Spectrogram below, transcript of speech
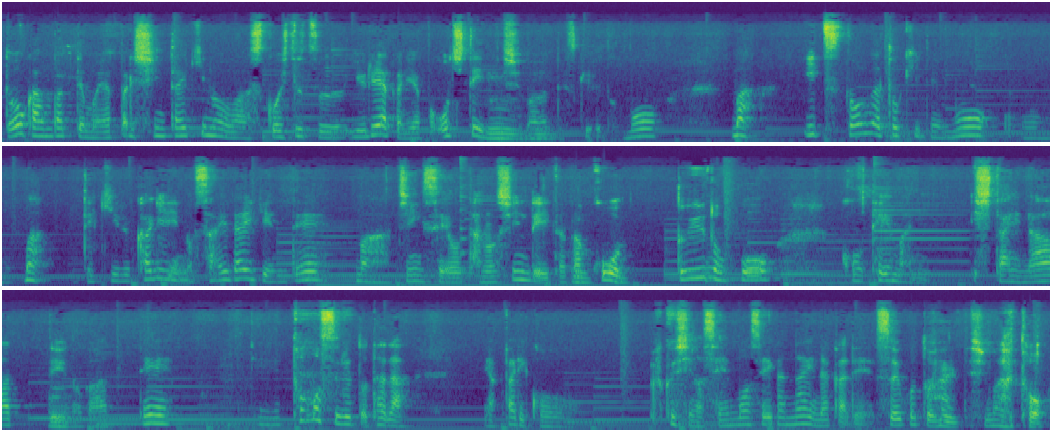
どう頑張ってもやっぱり身体機能は少しずつ緩やかにやっぱ落ちていってしまうんですけれども、まあ、いつどんな時でも、うんまあ、できる限りの最大限で、まあ、人生を楽しんでいただこうというのを、こうテーマにしたいなっていうのがあって、でともするとただやっぱりこう福祉の専門性がない中でそういうことを言ってしまうと、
